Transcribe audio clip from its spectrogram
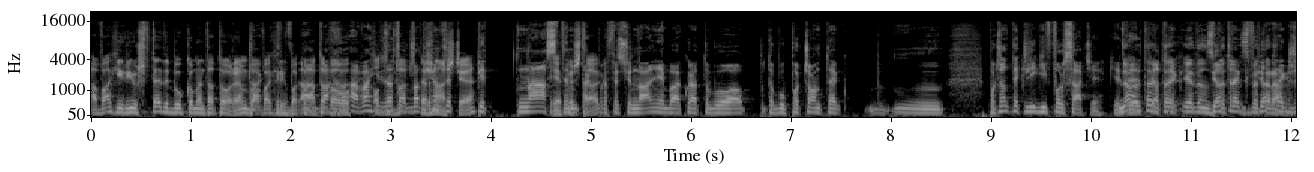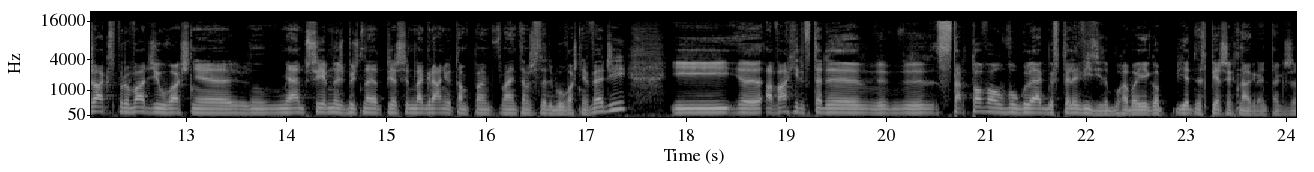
Awahir już wtedy był komentatorem, bo Awahir chyba komentował a Wachir od zaczął w 2014. 2015 Jakoś tak, tak. profesjonalnie, bo akurat to, było, to był początek, mm, początek ligi w Polsacie. Kiedy No, ale to- to Piotrek, jeden z Piotrek, z. Piotrek Żak sprowadził właśnie, miałem przyjemność być na pierwszym nagraniu, tam pamię- pamiętam, że wtedy był właśnie Veggie i e, Awahir wtedy startował w ogóle jakby w telewizji, to był chyba jego jedne z pierwszych nagrań, także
